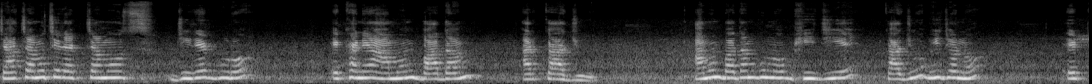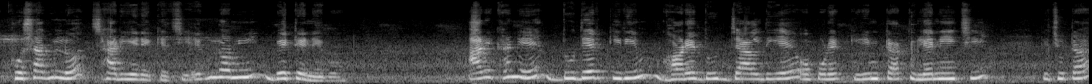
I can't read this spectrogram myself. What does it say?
চা চামচের এক চামচ জিরের গুঁড়ো, এখানে আমন, বাদাম আর কাজু। আমন বাদামগুলো ভিজিয়ে, কাজু ভিজানো, এর খোসাগুলো ছাড়িয়ে রেখেছি। এগুলো আমি বেটে নেব। আর এখানে দুধের ক্রিম, ঘরে দুধ জাল দিয়ে ওপরের ক্রিমটা তুলে নিয়েছি। কিছুটা,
